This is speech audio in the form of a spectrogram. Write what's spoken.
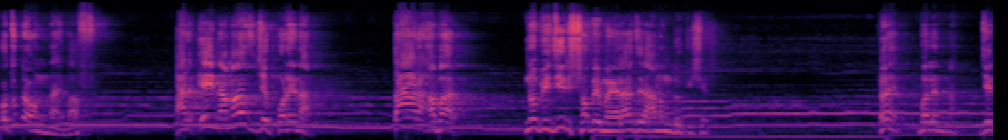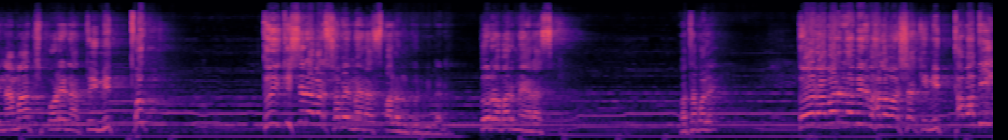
কতটা অন্যায় বাফ আর এই নামাজ যে পড়ে না তার আবার নবীজির সবে মেয়েরাজের আনন্দ কিসের? হ্যাঁ বলেন না। যে নামাজ পড়ে না, তুই মিথ্যুক। তুই কিসের আবার সবে মেয়েরাজ পালন করবি বেটা? তোর আবার মেয়েরাজ কি? কথা বলে। তোর আবার নবীর ভালোবাসা কি? মিথ্যাবাদী?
